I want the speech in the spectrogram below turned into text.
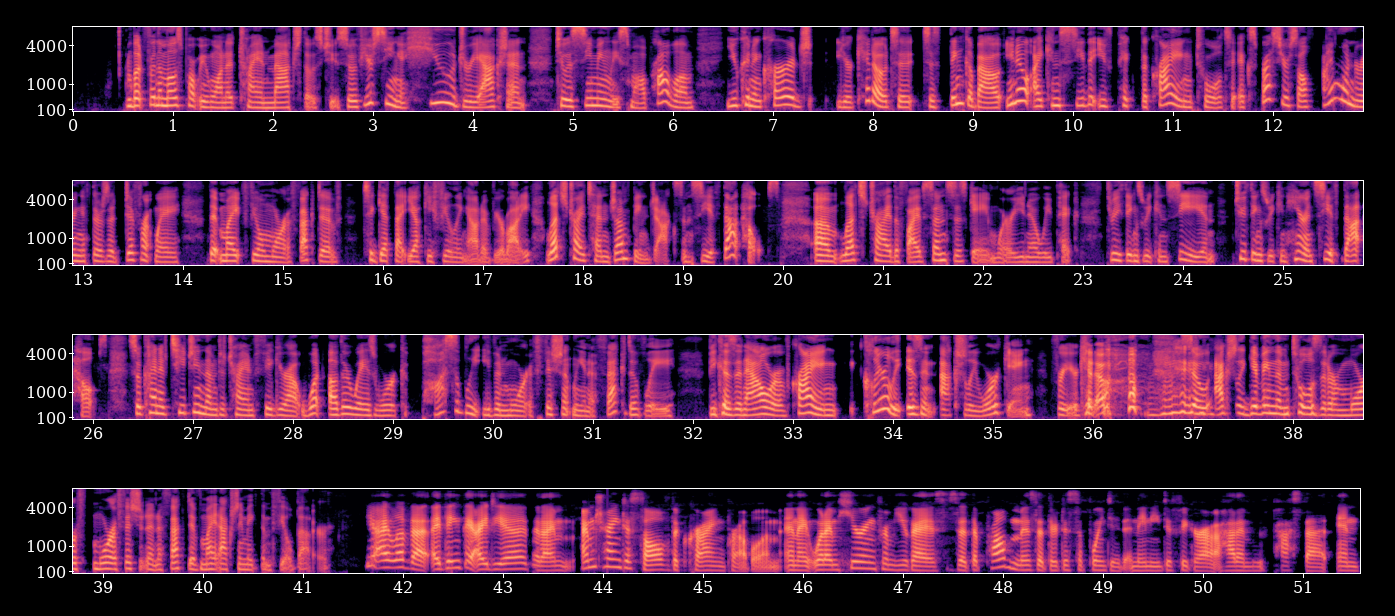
but for the most part, we want to try and match those two. So if you're seeing a huge reaction to a seemingly small problem, you can encourage your kiddo to to think about, you know, I can see that you've picked the crying tool to express yourself. I'm wondering if there's a different way that might feel more effective to get that yucky feeling out of your body. Let's try 10 jumping jacks and see if that helps. Um, let's try the five senses game where, you know, we pick three things we can see and two things we can hear and see if that helps. So, kind of teaching them to try and figure out what other ways work, possibly even more efficiently and effectively, because an hour of crying clearly isn't actually working for your kiddo. so, actually giving them tools that are more more efficient and effective might actually make them feel better. Yeah, I love that. I think the idea that I'm I'm trying to solve the crying problem and I what I'm hearing from you guys is that the problem is that they're disappointed and they need to figure out how to move past that and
